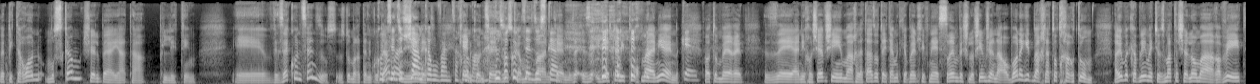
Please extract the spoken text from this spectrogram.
ופתרון מוסכם של בעיית ה... פליטים. Uh, וזה קונסנזוס, זאת אומרת, הנקודה מעניינת... קונסנזוס שם כמובן, צריך כן, לומר. קונצנזוס לא כמובן, כאן. כן. זה, זה, יש כאן היפוך מעניין. כן. זאת אומרת, זה, אני חושב שאם ההחלטה הזאת הייתה מתקבלת לפני 20 ו-30 שנה, או בוא נגיד בהחלטות חרטום, היו מקבלים את יוזמת השלום הערבית,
